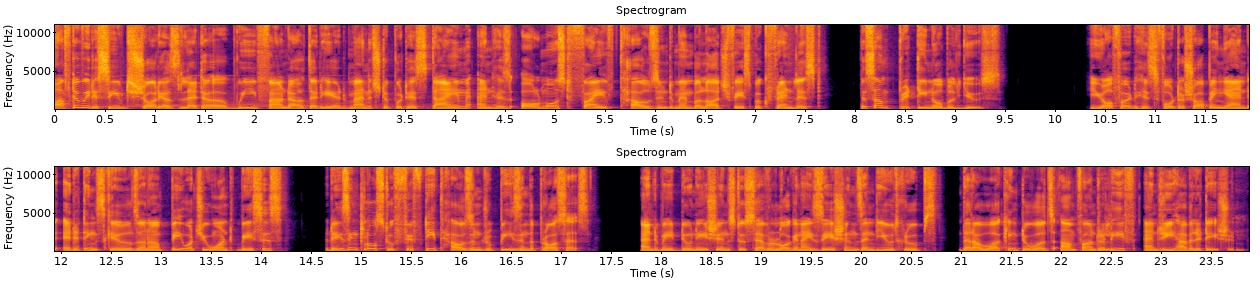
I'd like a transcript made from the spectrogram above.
After we received Shaurya's letter, we found out that he had managed to put his time and his almost 5,000 member large Facebook friend list to some pretty noble use. He offered his photoshopping and editing skills on a pay what you want basis raising close to 50,000 rupees in the process, and made donations to several organizations and youth groups that are working towards Amphan relief and rehabilitation.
